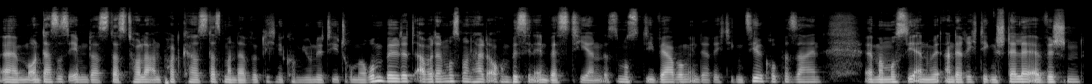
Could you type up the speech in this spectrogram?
Ähm, und das ist eben das, das Tolle an Podcasts, dass man da wirklich eine Community drumherum bildet. Aber dann muss man halt auch ein bisschen investieren. Es muss die Werbung in der richtigen Zielgruppe sein. Äh, man muss sie an, an der richtigen Stelle erwischen.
